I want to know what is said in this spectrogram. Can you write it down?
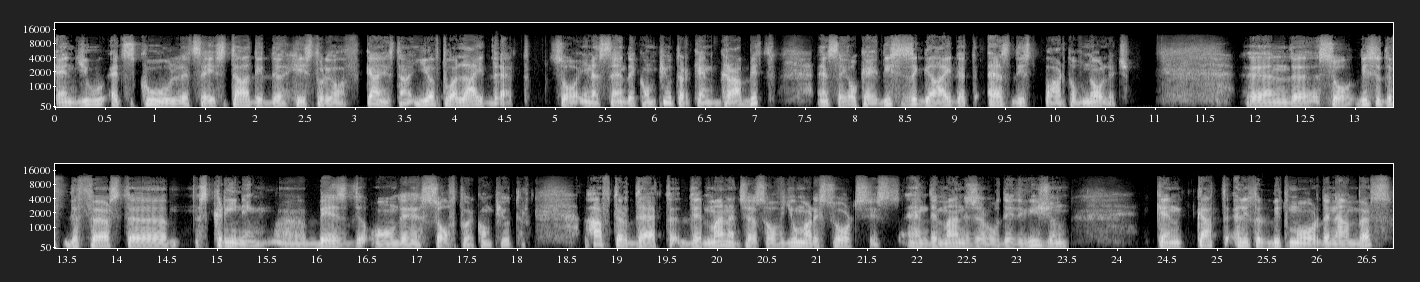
and you at school, let's say, studied the history of Afghanistan, you have to align that So, in a sense, the computer can grab it and say, okay, this is a guy that has this part of knowledge. And uh, so this is the, the first uh, screening uh, based on the software computer. After that, the managers of human resources and the manager of the division can cut a little bit more the numbers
